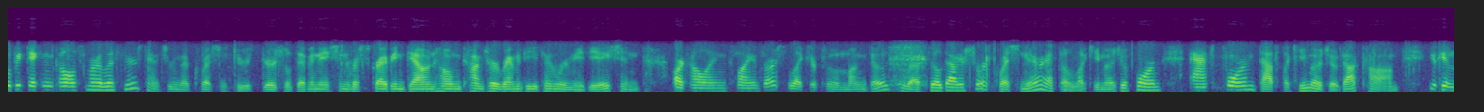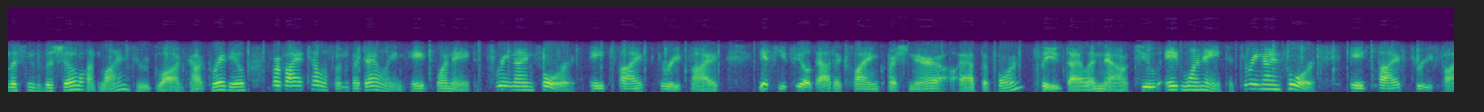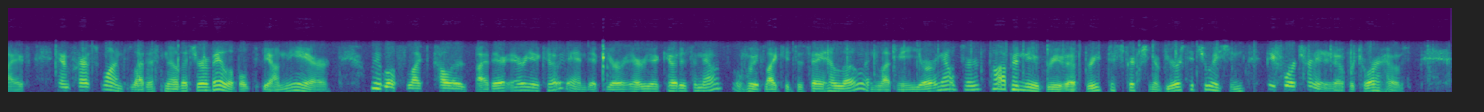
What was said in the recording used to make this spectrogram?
We'll be taking calls from our listeners, answering their questions through spiritual divination, prescribing down home conjure remedies, and remediation. Our calling clients are selected from among those who have filled out a short questionnaire at the Lucky Mojo forum at forum.luckymojo.com. You can listen to the show online through Blog Talk Radio or via telephone by dialing 818 394 8535. If you filled out a client questionnaire at the forum, please dial in now to 818 394 8535 and press 1 to let us know that you're available to be on the air. We will select callers by their area code, and if your area code is announced, we'd like you to say hello and let me, your announcer, pop in the brief description of your situation before turning it over to our host.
